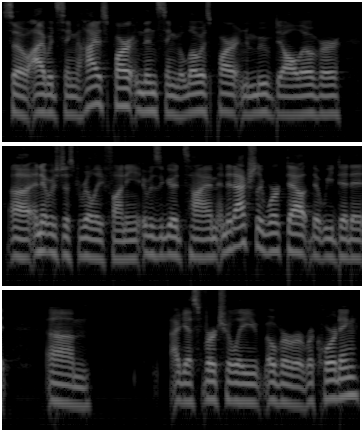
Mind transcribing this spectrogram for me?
So I would sing the highest part and then sing the lowest part and moved it all over. Uh, and it was just really funny. It was a good time. And it actually worked out that we did it, um, I guess, virtually over a recording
